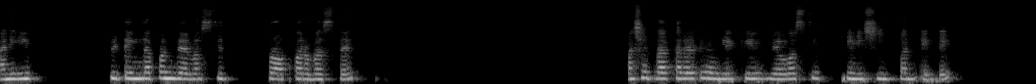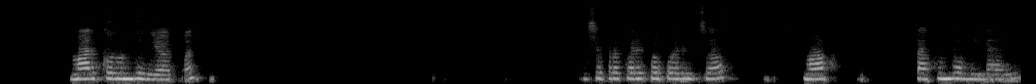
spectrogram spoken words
आणि फिटिंगला पण व्यवस्थित प्रॉपर बसते. अशा प्रकारे ठेवली की व्यवस्थित फिनिशिंग पण येते. मार्क करून घेऊया आपण. अशा प्रकारे कपरीचा माप टाकून झालेला आहे.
